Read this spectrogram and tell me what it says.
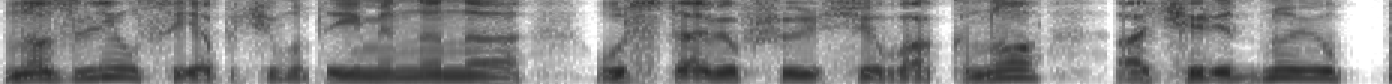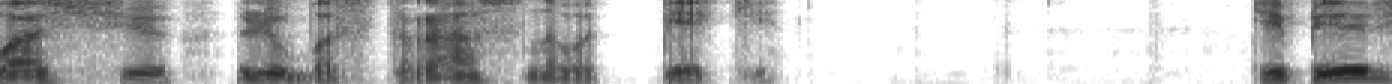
но злился я почему-то именно на уставившуюся в окно очередную пассию любострастного пеки. — Теперь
